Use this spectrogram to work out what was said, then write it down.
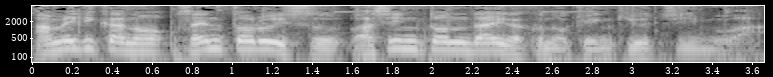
アメリカのセントルイス・ワシントン大学の研究チームは、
